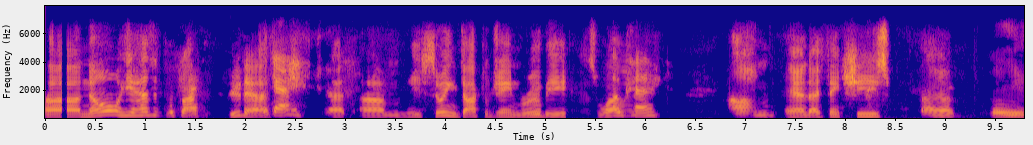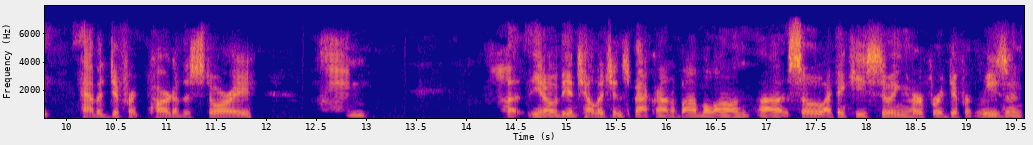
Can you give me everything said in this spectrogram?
Uh, no, he hasn't decided to do that Okay. yet. Um, he's suing Dr. Jane Ruby as well. Okay. Um, and I think she's uh, may have a different part of the story. Um, uh, you know, the intelligence background of Bob Malone. Uh, so I think he's suing her for a different reason.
